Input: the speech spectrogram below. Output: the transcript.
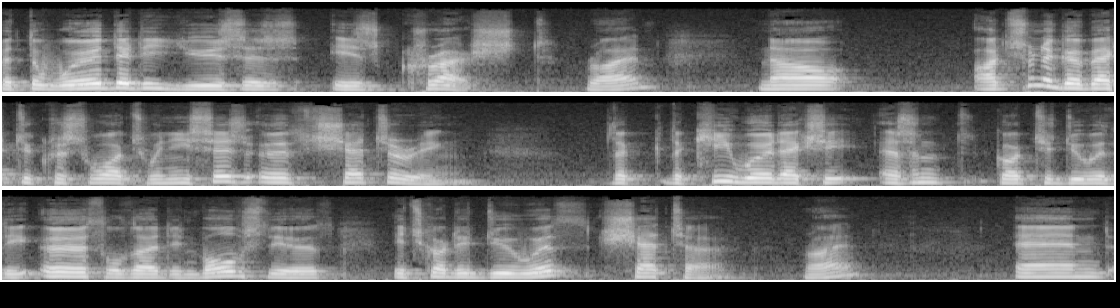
But the word that he uses is crushed, right? Now, I just want to go back to Chris Watts. When he says earth shattering, the, the key word actually hasn't got to do with the earth, although it involves the earth. It's got to do with shatter, right? And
